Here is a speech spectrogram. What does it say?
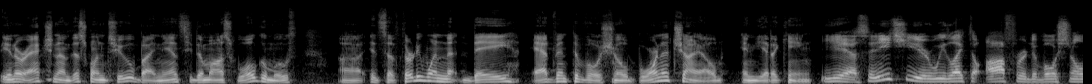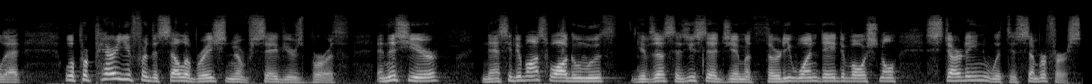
interaction on this one too by Nancy DeMoss Wolgemuth uh, it's a 31 day Advent devotional, Born a Child and Yet a King. Yes, and each year we like to offer a devotional that will prepare you for the celebration of Savior's birth. And this year, Nancy DeMoss Wolgemuth gives us, as you said, Jim, a 31 day devotional starting with December 1st.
